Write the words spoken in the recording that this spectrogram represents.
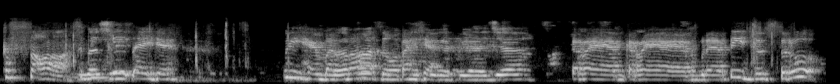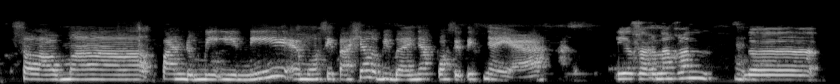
kesel sedikit aja. Wih hebat Enggak, banget dong Tasya. Happy aja. Keren, keren. Berarti justru selama pandemi ini emosi Tasya lebih banyak positifnya ya? Iya karena kan nggak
